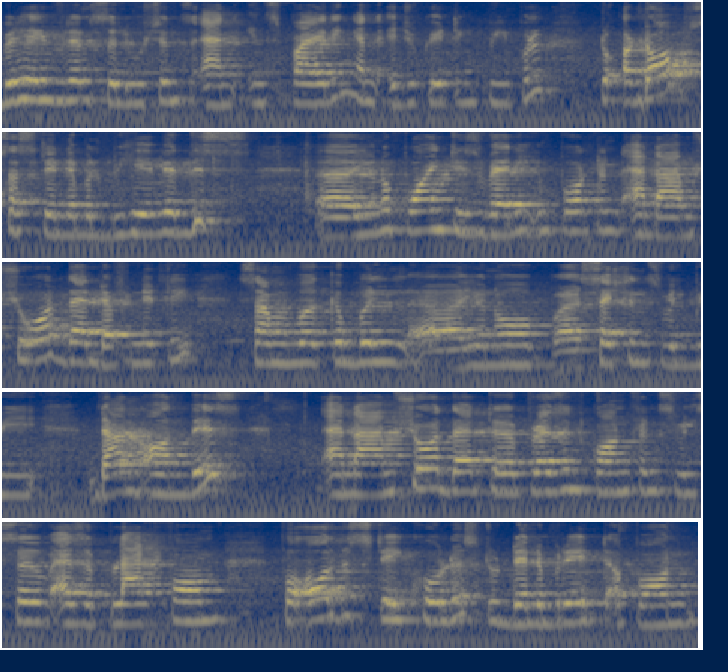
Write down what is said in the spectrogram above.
behavioral solutions and inspiring and educating people to adopt sustainable behavior. This uh, you know point is very important and I am sure that definitely some workable uh, you know uh, sessions will be done on this and I am sure that uh, present conference will serve as a platform for all the stakeholders to deliberate upon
